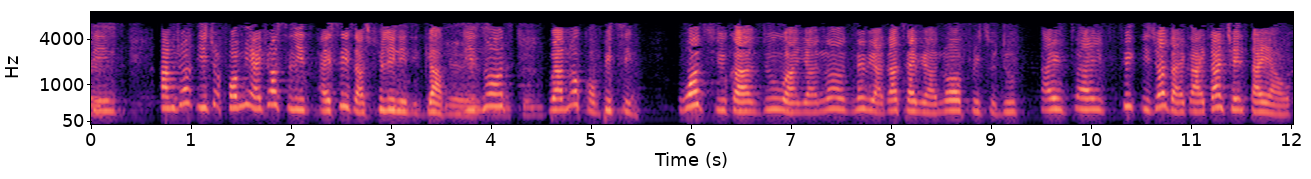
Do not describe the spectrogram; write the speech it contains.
things. I'm just for me. I just see it, I see it as filling in the gap. Yes, it's not. actually. We are not competing. What you can do and you are not maybe at that time you are not free to do. I I think it's just like I can't change tire oh,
